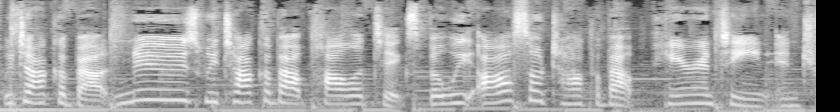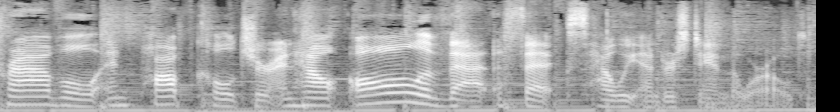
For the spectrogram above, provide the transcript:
We talk about news, we talk about politics, but we also talk about parenting and travel and pop culture and how all of that affects how we understand the world.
